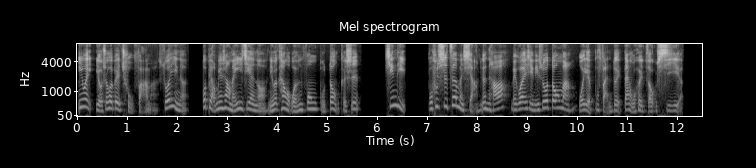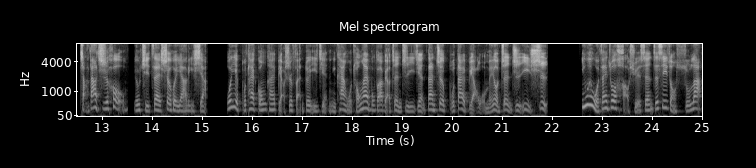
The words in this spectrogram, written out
因为有时候会被处罚嘛。所以呢。我表面上没意见哦，你会看我纹风不动，可是心里不是这么想。就好，没关系，你说东嘛，我也不反对，但我会走西。长大之后，尤其在社会压力下，我也不太公开表示反对意见。你看，我从来不发表政治意见，但这不代表我没有政治意识，因为我在做好学生，这是一种俗辣、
